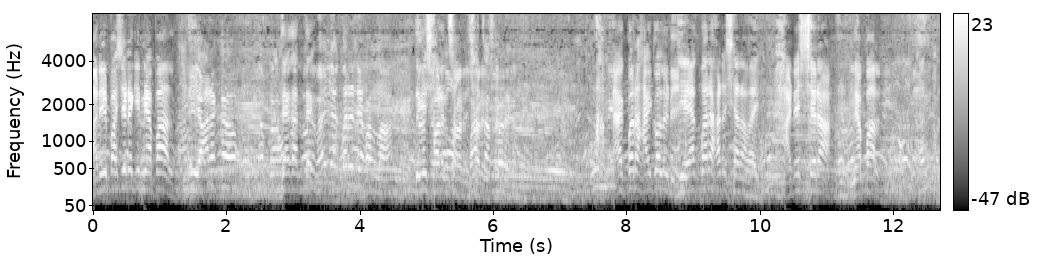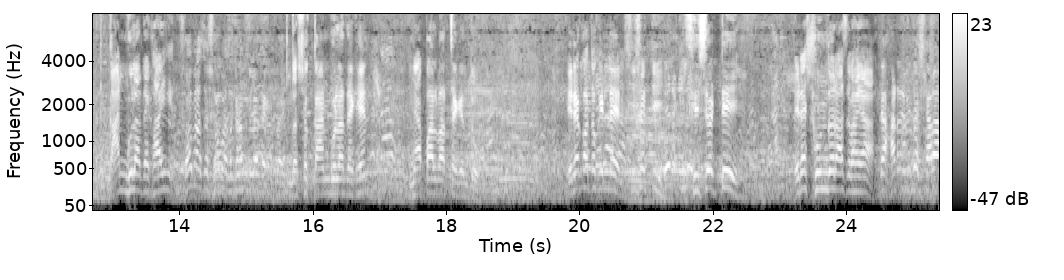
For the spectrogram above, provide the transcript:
আর এর পাশে এটা কি নেপাল? জি আর একটা দেখান, ভাই একবারে নেপাল না। দেখি সরেন সরেন সরেন একবারে হাই কোয়ালিটি জি একবারে হাটের সেরা ভাই। হাটের সেরা নেপাল। কানগুলা দেখাই। সব আছে সব আছে কানগুলো দেখেন ভাই। দর্শক কানগুলা দেখেন। নেপাল বাচ্চা কিন্তু। এটা কত কিনলেন? ছেষট্টি। ছিষট্টি। এটা সুন্দর আছে ভাইয়া। হাটের ভিতর সেরা।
